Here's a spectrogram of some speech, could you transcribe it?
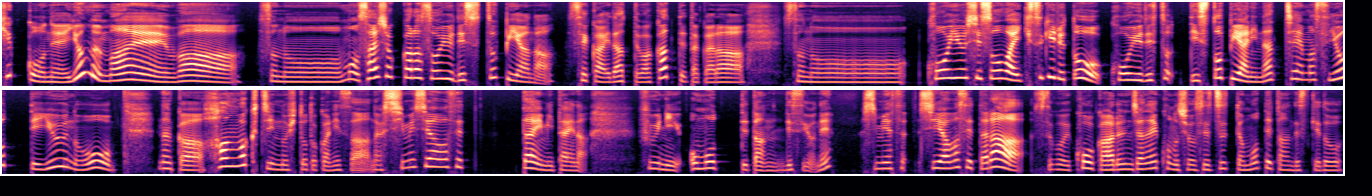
結構ね読む前はそのもう最初からそういうディストピアな世界だって分かってたからそのこういう思想は行き過ぎるとこういうディストピアになっちゃいますよっていうのをなんか反ワクチンの人とかにさなんか示し合わせたいみたいな風に思ってたんですよね。示し合わせたらすごい効果あるんじゃない？この小説って思ってたんですけど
